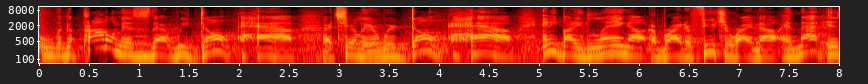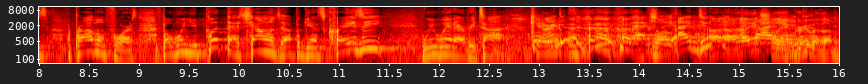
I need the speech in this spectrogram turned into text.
what the problem is is that we don't have a cheerleader. We don't have anybody laying out a brighter future right now, and that is a problem for us. But when you put that challenge up against crazy, we win every time. Well, I disagree with you, actually. I do think I, I actually Biden agree with them,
